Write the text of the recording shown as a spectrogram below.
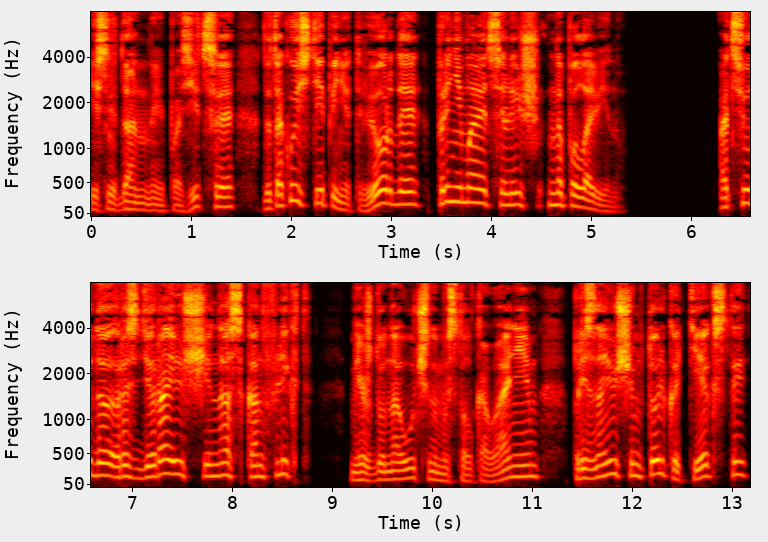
если данная позиция до такой степени твердая принимается лишь наполовину. Отсюда раздирающий нас конфликт между научным истолкованием, признающим только тексты,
